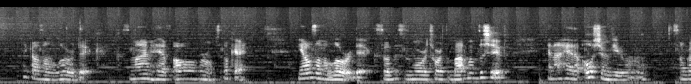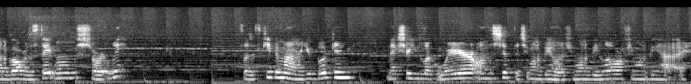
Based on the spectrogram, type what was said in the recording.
I think I was on the lower deck because mine have all rooms. Okay, yeah, I was on the lower deck. So this is more towards the bottom of the ship and I had an ocean view room. So I'm gonna go over the staterooms shortly. So just keep in mind when you're booking, make sure you look where on the ship that you want to be on. If you want to be low or if you want to be high.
